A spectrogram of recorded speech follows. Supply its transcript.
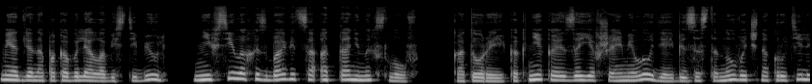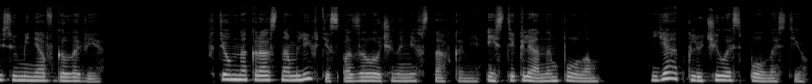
Медленно поковыляла вестибюль, не в силах избавиться от Таниных слов, которые, как некая заевшая мелодия, безостановочно крутились у меня в голове. В темно-красном лифте с позолоченными вставками и стеклянным полом я отключилась полностью.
